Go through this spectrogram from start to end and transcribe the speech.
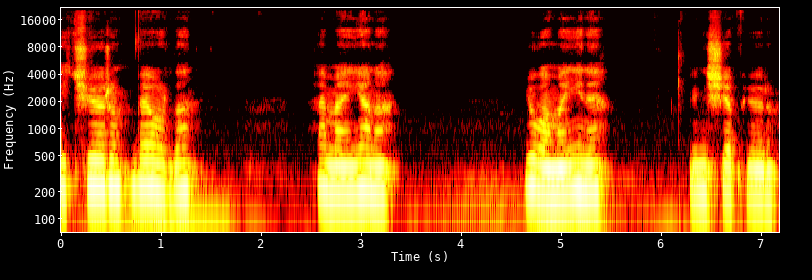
geçiyorum ve oradan hemen yana yuvama yine iniş yapıyorum.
